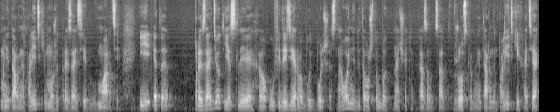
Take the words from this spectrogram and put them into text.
монетарной политики может произойти в марте. И это произойдет, если э, у Федрезерва будет больше оснований для того, чтобы начать отказываться от жесткой монетарной политики, хотя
